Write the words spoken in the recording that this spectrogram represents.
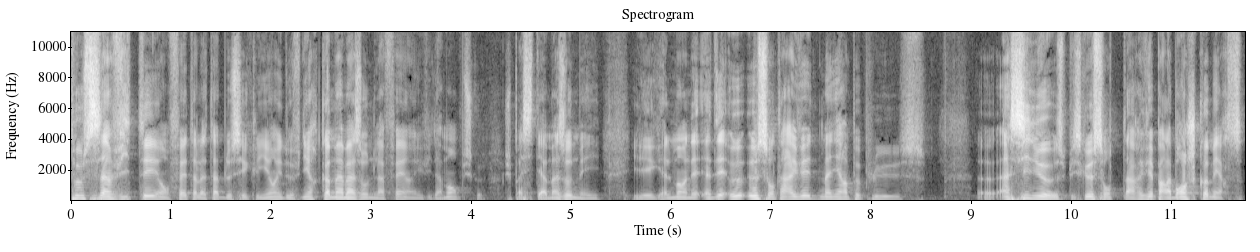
peut s'inviter en fait à la table de ses clients et devenir comme Amazon l'a fait, hein, évidemment, puisque je ne vais pas citer Amazon, mais il. Eux, sont arrivés de manière un peu plus euh, insinueuse, puisqu'eux sont arrivés par la branche commerce.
